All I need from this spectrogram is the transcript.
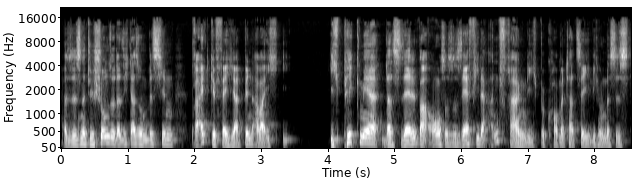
Also das ist natürlich schon so, dass ich da so ein bisschen breit gefächert bin, aber ich, ich pick mir das selber aus. Also sehr viele Anfragen, die ich bekomme tatsächlich, und das ist,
